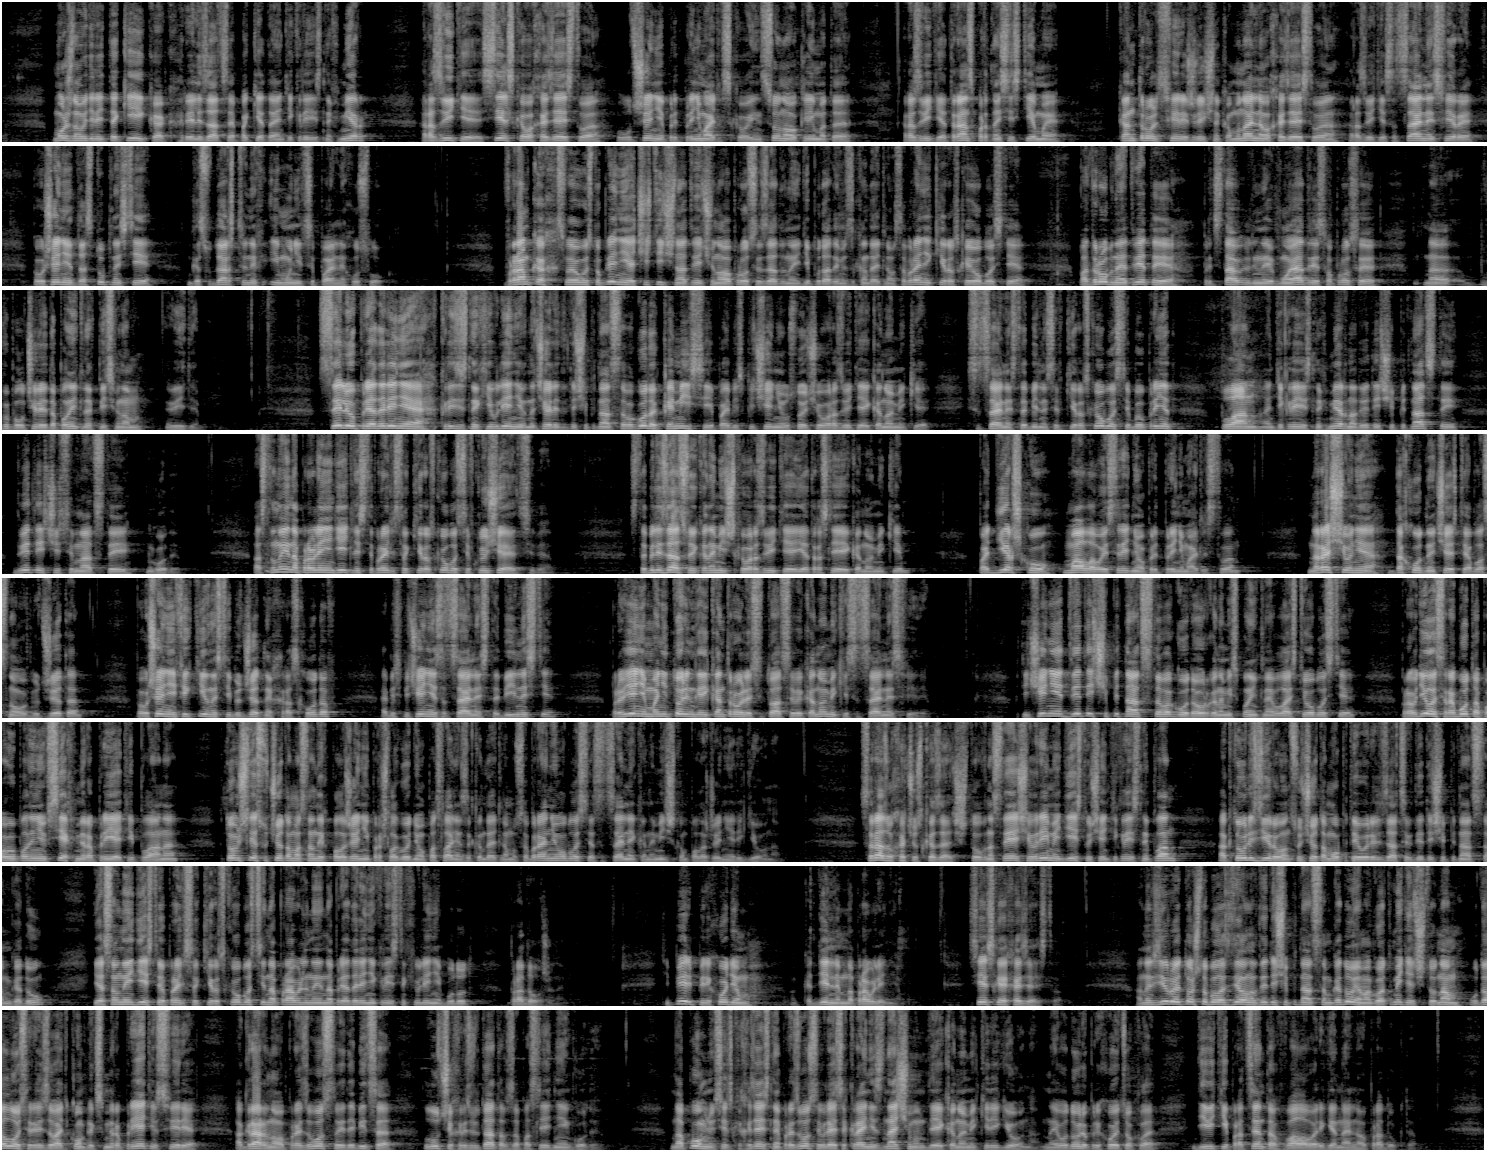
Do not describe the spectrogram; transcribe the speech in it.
можно выделить такие, как реализация пакета антикризисных мер, развитие сельского хозяйства, улучшение предпринимательского и инвестиционного климата, развитие транспортной системы, контроль в сфере жилищно-коммунального хозяйства, развитие социальной сферы, повышение доступности государственных и муниципальных услуг. В рамках своего выступления я частично отвечу на вопросы, заданные депутатами Законодательного собрания Кировской области. Подробные ответы, представленные в мой адрес, вопросы вы получили дополнительно в письменном виде. С целью преодоления кризисных явлений в начале 2015 года Комиссией по обеспечению устойчивого развития экономики и социальной стабильности в Кировской области был принят план антикризисных мер на 2015-2017 годы. Основные направления деятельности правительства Кировской области включают в себя стабилизацию экономического развития и отраслей экономики, поддержку малого и среднего предпринимательства, наращивание доходной части областного бюджета, повышение эффективности бюджетных расходов, обеспечение социальной стабильности, проведение мониторинга и контроля ситуации в экономике и социальной сфере. В течение 2015 года органами исполнительной власти области проводилась работа по выполнению всех мероприятий плана – в том числе с учетом основных положений прошлогоднего послания Законодательному собранию области о социально-экономическом положении региона. Сразу хочу сказать, что в настоящее время действующий антикризисный план актуализирован с учетом опыта его реализации в 2015 году, и основные действия правительства Кировской области, направленные на преодоление кризисных явлений, будут продолжены. Теперь переходим к отдельным направлениям. Сельское хозяйство. Анализируя то, что было сделано в 2015 году, я могу отметить, что нам удалось реализовать комплекс мероприятий в сфере аграрного производства и добиться лучших результатов за последние годы. Напомню, сельскохозяйственное производство является крайне значимым для экономики региона. На его долю приходится около 9% валового регионального продукта.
